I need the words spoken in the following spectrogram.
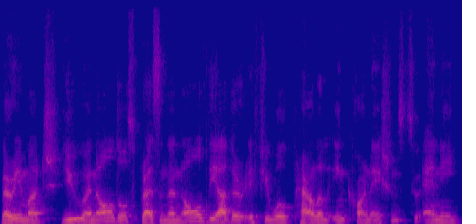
very much you and all those present and all the other, if you will, parallel incarnations to any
